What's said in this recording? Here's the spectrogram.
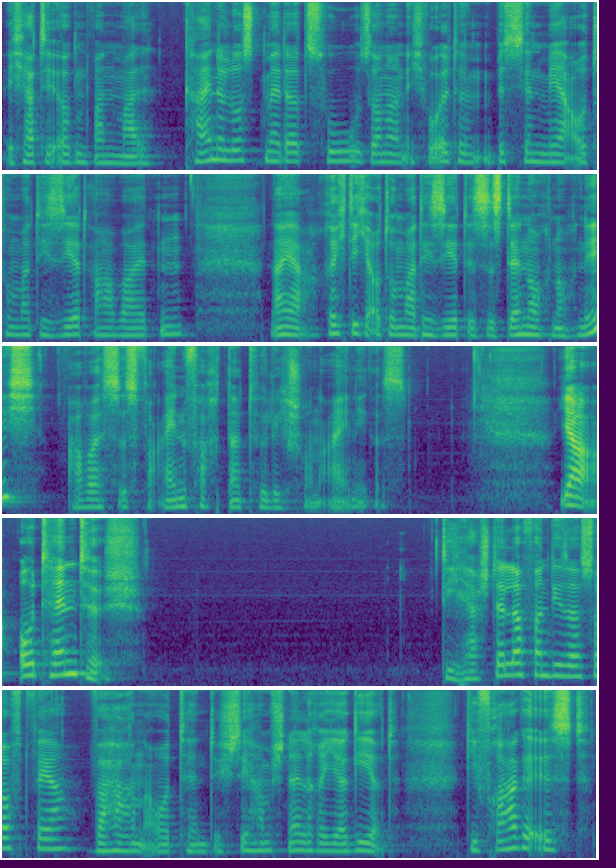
Ich hatte irgendwann mal keine Lust mehr dazu, sondern ich wollte ein bisschen mehr automatisiert arbeiten. Naja, richtig automatisiert ist es dennoch noch nicht, aber es ist vereinfacht natürlich schon einiges. Ja, authentisch. Die Hersteller von dieser Software waren authentisch, sie haben schnell reagiert. Die Frage ist,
